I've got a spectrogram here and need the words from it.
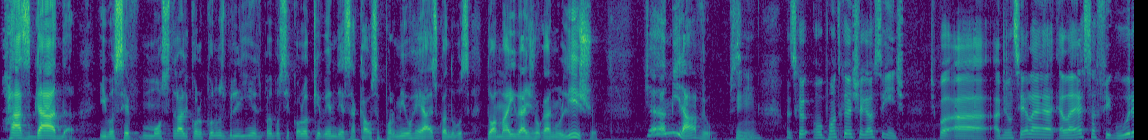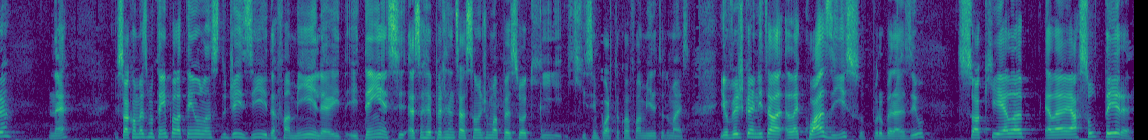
rasgada e você mostrar, ele colocou nos brilhinhos, depois você coloca que vender essa calça por mil reais quando você, tua mãe vai jogar no lixo, já é admirável. Sim. Sim. Mas o ponto que eu ia chegar é o seguinte, tipo, a, a Beyoncé, ela é, ela é essa figura, né? Só que ao mesmo tempo ela tem o lance do Jay-Z, da família, e, e tem esse, essa representação de uma pessoa que, que se importa com a família e tudo mais. E eu vejo que a Anitta, ela, ela é quase isso pro Brasil, só que ela, ela é a solteira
